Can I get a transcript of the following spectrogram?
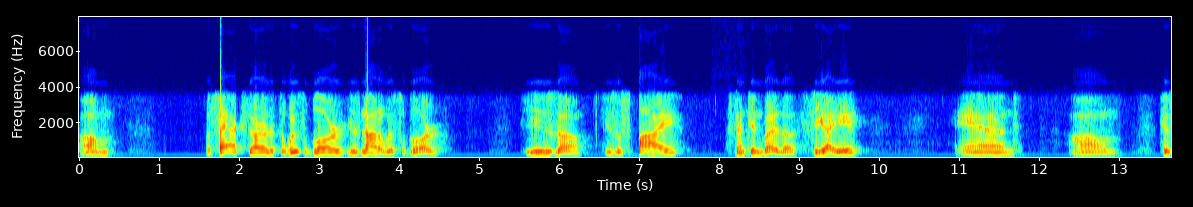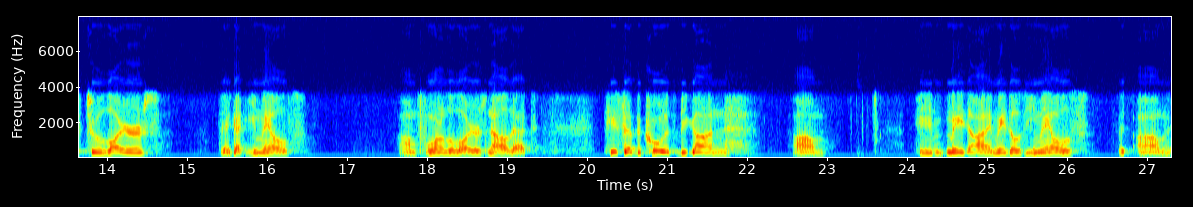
Um, the facts are that the whistleblower is not a whistleblower. He's uh, he's a spy sent in by the CIA, and um, his two lawyers they got emails um, from one of the lawyers now that he said the coup has begun. Um, he made I made those emails um,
